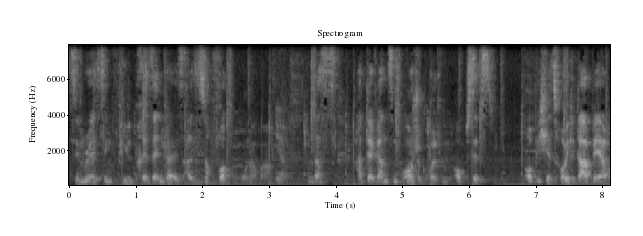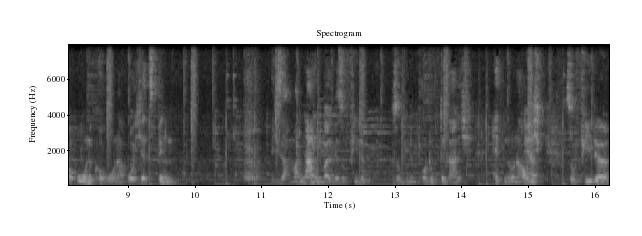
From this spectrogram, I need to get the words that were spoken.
Simracing viel präsenter ist, als es noch vor Corona war. Ja. Und das hat der ganzen Branche geholfen. Ob's jetzt, ob ich jetzt heute da wäre ohne Corona, wo ich jetzt bin, ich sag mal nein, weil wir so viele, so viele Produkte gar nicht hätten und auch Ja. nicht so viele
